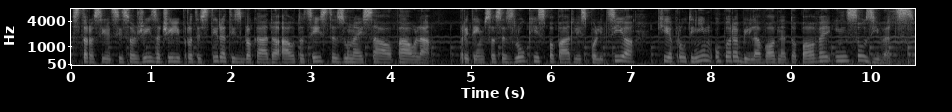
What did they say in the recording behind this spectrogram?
Staroseljci so že začeli protestirati z blokado avtoceste zunaj Sao Paula. Pri tem so se zloki spopadli s policijo, ki je proti njim uporabila vodne topove in sozivec.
